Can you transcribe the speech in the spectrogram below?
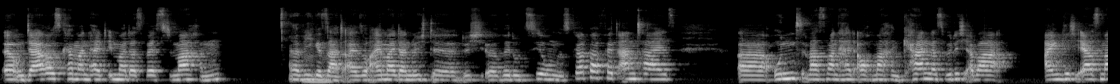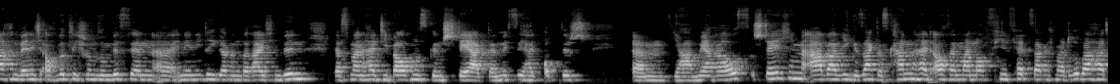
Äh, und daraus kann man halt immer das Beste machen. Äh, wie mhm. gesagt, also einmal dann durch, äh, durch äh, Reduzierung des Körperfettanteils. Äh, und was man halt auch machen kann, das würde ich aber eigentlich erst machen, wenn ich auch wirklich schon so ein bisschen äh, in den niedrigeren Bereichen bin, dass man halt die Bauchmuskeln stärkt, damit sie halt optisch ähm, ja mehr rausstechen. Aber wie gesagt, das kann halt auch, wenn man noch viel Fett, sag ich mal, drüber hat,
